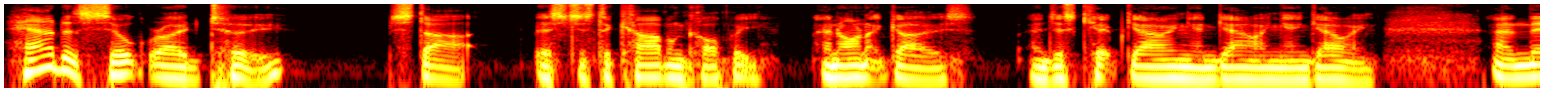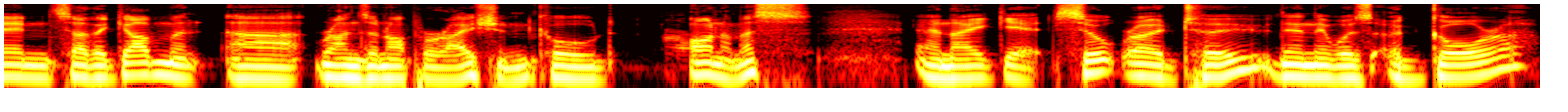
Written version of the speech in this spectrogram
how does Silk Road two start? It's just a carbon copy, and on it goes and just kept going and going and going. And then, so the government uh, runs an operation called Onymous, and they get Silk Road 2, then there was Agora,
